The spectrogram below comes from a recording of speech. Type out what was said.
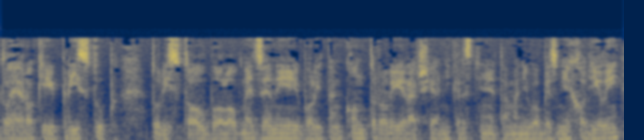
dlhé roky prístup turistov bol obmedzený, boli tam kontroly, radšej ani kresťania tam ani vôbec nechodili,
